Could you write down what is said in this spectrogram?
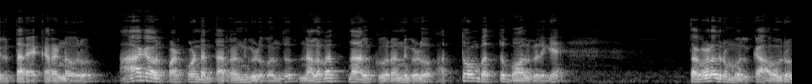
ಇರ್ತಾರೆ ಕರಣ್ ಅವರು. ಆಗ ಅವ್ರು ಪಡ್ಕೊಂಡಂಥ ರನ್ಗಳು ಬಂದು ನಲವತ್ನಾಲ್ಕು ರನ್ಗಳು ಹತ್ತೊಂಬತ್ತು ಬಾಲ್ಗಳಿಗೆ ತಗೊಳ್ಳೋದ್ರ ಮೂಲಕ ಅವರು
